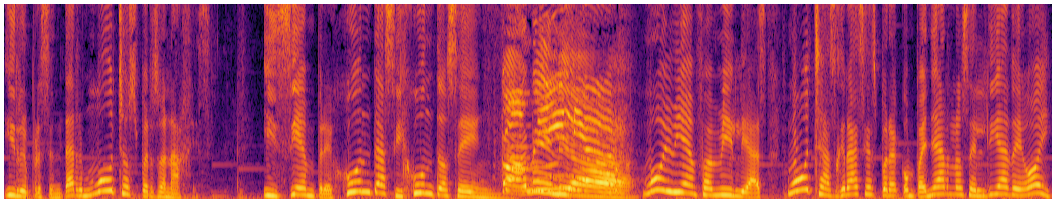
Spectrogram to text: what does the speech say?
y representar muchos personajes. Y siempre juntas y juntos en ¡Familia! Muy bien familias, muchas gracias por acompañarnos el día de hoy.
